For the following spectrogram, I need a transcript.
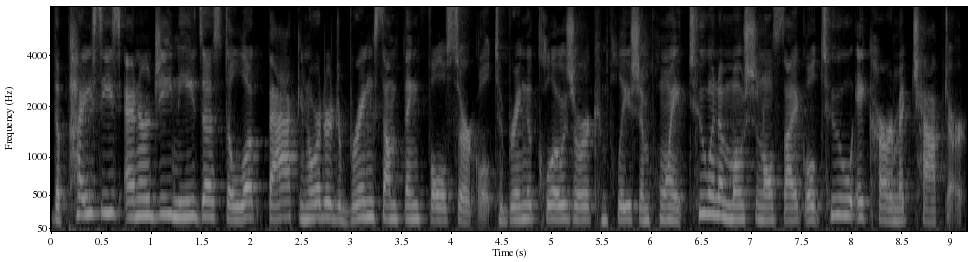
The Pisces energy needs us to look back in order to bring something full circle, to bring a closure, a completion point to an emotional cycle, to a karmic chapter.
